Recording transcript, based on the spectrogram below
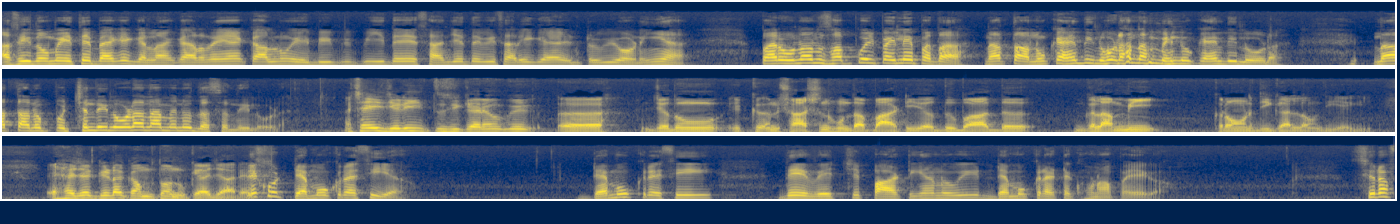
ਅਸੀਂ ਦੋਵੇਂ ਇੱਥੇ ਬਹਿ ਕੇ ਗੱਲਾਂ ਕਰ ਰਹੇ ਆ। ਕੱਲ ਨੂੰ ਏਬੀਪੀਪੀ ਦੇ ਸਾਂਝੇ ਤੇ ਵੀ ਸਾਰੀ ਇੰਟਰਵਿਊ ਆਉਣੀ ਆ। ਪਰ ਉਹਨਾਂ ਨੂੰ ਸਭ ਕੁਝ ਪਹਿਲੇ ਪਤਾ। ਨਾ ਤੁਹਾਨੂੰ ਕਹਿਣ ਦੀ ਲੋੜ ਆ ਨਾ ਮੈਨੂੰ ਕਹਿਣ ਦੀ ਲੋੜ ਆ। ਨਾ ਤੁਹਾਨੂੰ ਪੁੱਛਣ ਦੀ ਲੋੜ ਆ ਨਾ ਮੈਨੂੰ ਦੱਸਣ ਦੀ ਲੋੜ ਆ। ਅੱਛਾ ਇਹ ਜਿਹੜੀ ਤੁਸੀਂ ਕਹਿ ਰਹੇ ਹੋ ਕਿ ਜਦੋਂ ਇੱਕ ਅਨੁਸ਼ਾਸਨ ਹੁੰਦਾ ਪਾਰਟੀ ਦਾ ਉਸ ਤੋਂ ਬਾਅਦ ਗੁਲਾਮੀ ਕਰਾਉਣ ਦੀ ਗੱਲ ਆਉਂਦੀ ਹੈਗੀ। ਇਹੋ ਜਿਹਾ ਕਿਹੜਾ ਕੰਮ ਤੁਹਾਨੂੰ ਕਿਹਾ ਜਾ ਰਿਹਾ? ਦੇਖੋ ਡੈਮੋਕ੍ਰੇਸੀ ਆ। ਡੈਮੋਕ੍ਰੇਸੀ ਦੇ ਵਿੱਚ ਪਾਰਟੀਆਂ ਨੂੰ ਵੀ ਡੈਮੋਕ੍ਰੈਟਿਕ ਹੋਣਾ ਪਏਗਾ। ਸਿਰਫ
